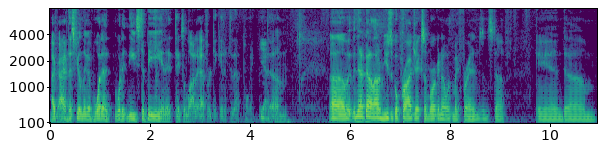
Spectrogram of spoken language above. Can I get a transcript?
I, I have this feeling of what it what it needs to be, and it takes a lot of effort to get it to that point. But, Yeah. Um, um, and then I've got a lot of musical projects I'm working on with my friends and stuff, and um,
